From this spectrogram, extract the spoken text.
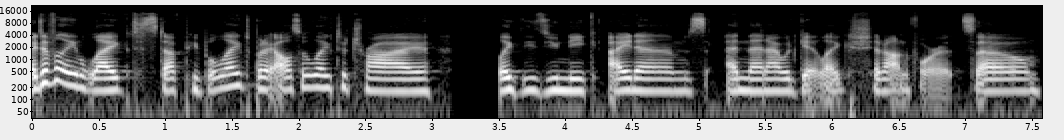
I definitely liked stuff people liked, but I also like to try like these unique items and then I would get like shit on for it. So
